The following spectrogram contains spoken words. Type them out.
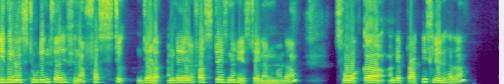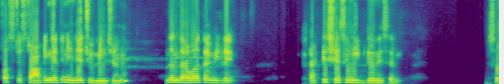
ఇది నా స్టూడెంట్స్ వేసిన ఫస్ట్ జడ. అంటే ఫస్ట్ వేసిన హెయిర్ స్టైల్ అన్నమాట. సో ఒక్క అంటే ప్రాక్టీస్ లేదు కదా. ఫస్ట్ స్టార్టింగ్ అయితే నేనే చూపించాను. దాని తర్వాత వీళ్ళే ప్రాక్టీస్ చేసి నీట్గా వేశారు. సో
